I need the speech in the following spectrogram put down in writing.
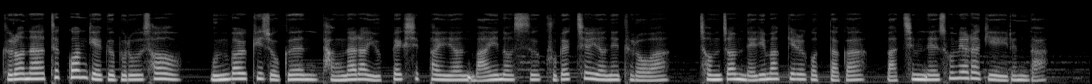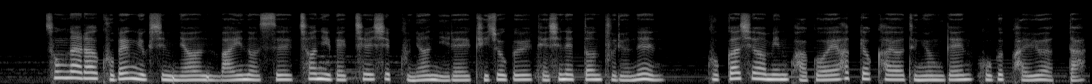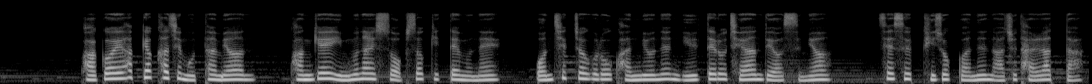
그러나 특권 계급으로서 문벌 귀족은 당나라 618년 마이너스 907년에 들어와 점점 내리막길을 걷다가 마침내 소멸하기에 이른다. 송나라 960년 마이너스 1279년 이래 귀족을 대신했던 부류는 국가시험인 과거에 합격하여 등용된 고급 관료였다. 과거에 합격하지 못하면 관계에 입문할 수 없었기 때문에 원칙적으로 관료는 일대로 제한되었으며 세습 귀족과는 아주 달랐다.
